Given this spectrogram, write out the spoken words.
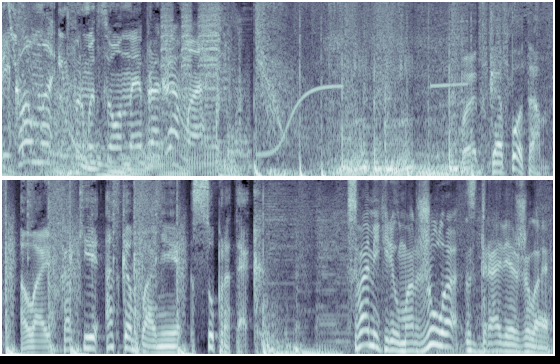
Рекламно-информационная программа. Под капотом. Лайфхаки от компании «Супротек». С вами Кирилл Манжула. Здравия желаю.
